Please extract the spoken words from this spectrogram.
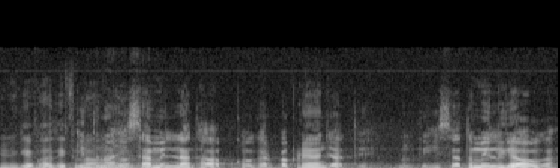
इनके साथ ही कितना हिस्सा मिलना था आपको अगर पकड़े ना जाते? बल्कि हिस्सा तो मिल गया होगा।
